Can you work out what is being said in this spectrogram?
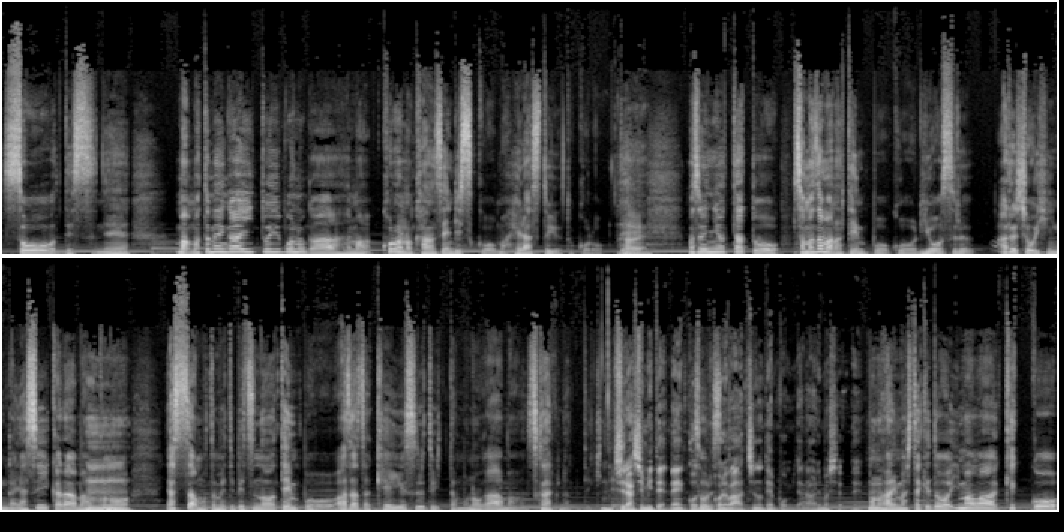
そうですね、まあ、まとめ買いというものが、まあ、コロナの感染リスクをまあ減らすというところで、はい。まあ、それによってあとさまざまな店舗をこう利用するある商品が安いから、まあ、うん。この安さを求めて別の店舗をわざわざ経由するといったものがまあ少なくなってきてチラシ見てねここれはあっちの店舗みたいなのありましたよね。ものがありまましたけど、今は結構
